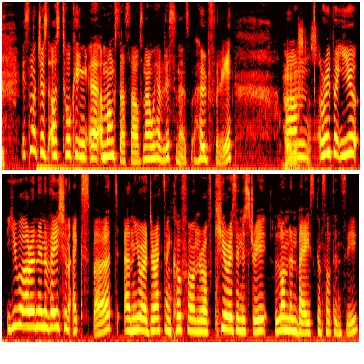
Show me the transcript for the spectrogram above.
it's not just us talking uh, amongst ourselves. Now we have listeners, but hopefully. Um, Rupert, you you are an innovation expert, and you're a director and co-founder of Curious Industry, London-based consultancy,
